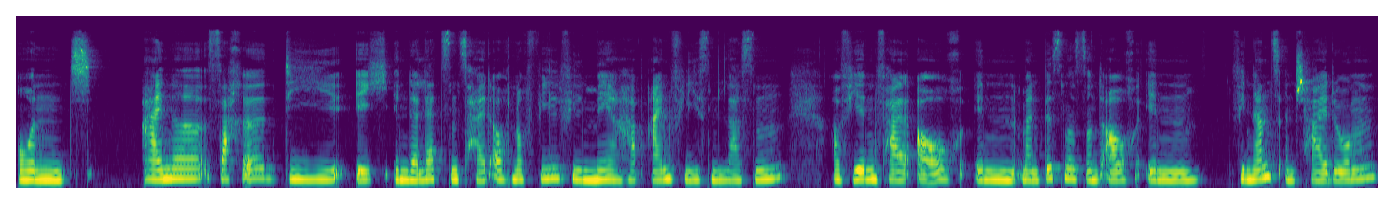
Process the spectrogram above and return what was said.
Und eine Sache, die ich in der letzten Zeit auch noch viel, viel mehr habe einfließen lassen, auf jeden Fall auch in mein Business und auch in Finanzentscheidungen,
